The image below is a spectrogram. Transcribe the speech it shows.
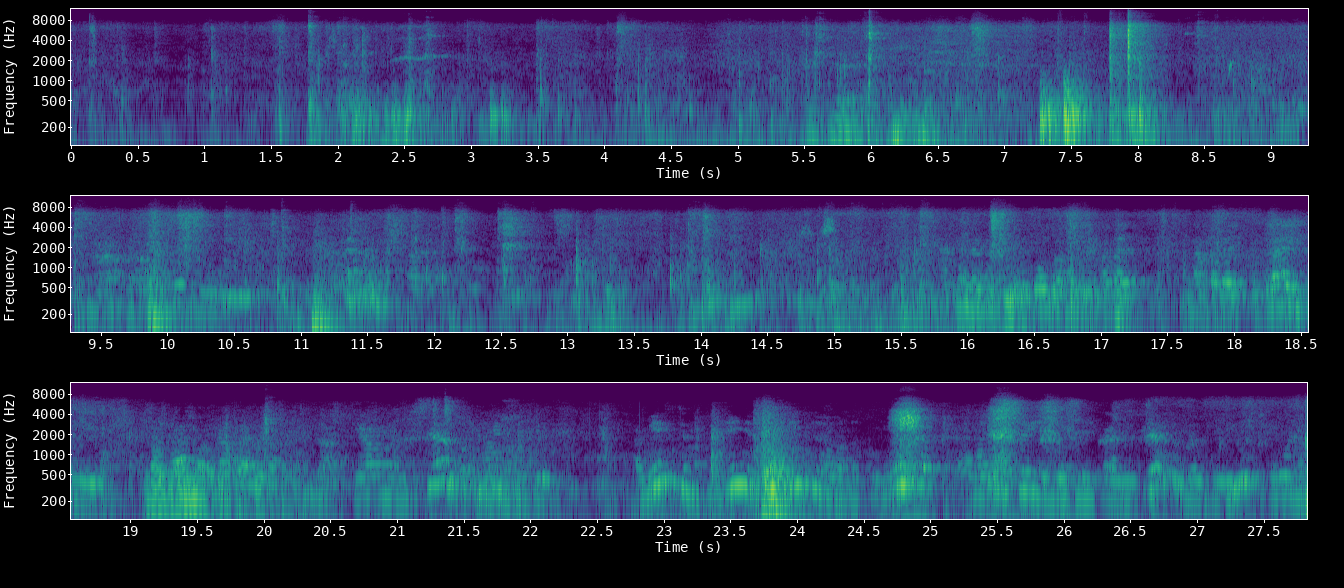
Она подать сюда и На одном надо. Да, я вам объясняю, вот напишите о месте нахождения дополнительного документа в отношении должника Литвяка раздаю Ольгу.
